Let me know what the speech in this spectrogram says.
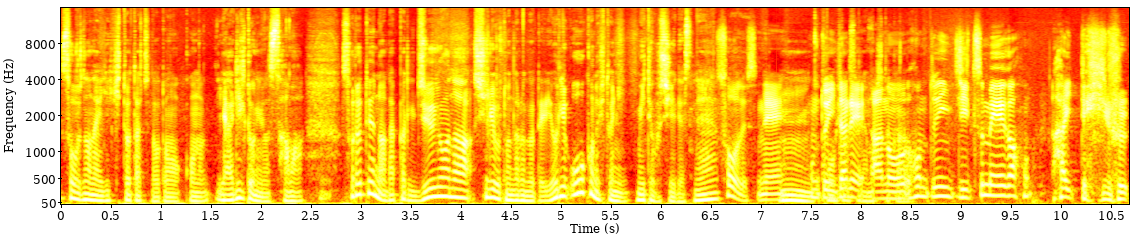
そうじゃない人たちとのこのやり取りの様、それというのはやっぱり重要な資料となるのでより多くの人に見てほしいですね。そうですね、本当に誰あの本当に実名が入っている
